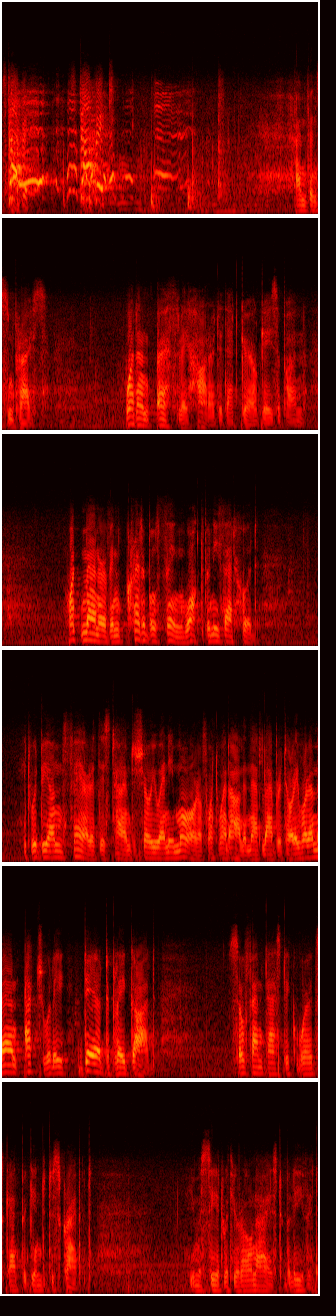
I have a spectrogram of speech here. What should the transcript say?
Stop it! Stop it! I'm Vincent Price. What unearthly horror did that girl gaze upon? What manner of incredible thing walked beneath that hood? It would be unfair at this time to show you any more of what went on in that laboratory where a man actually dared to play God. So fantastic, words can't begin to describe it. You must see it with your own eyes to believe it.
